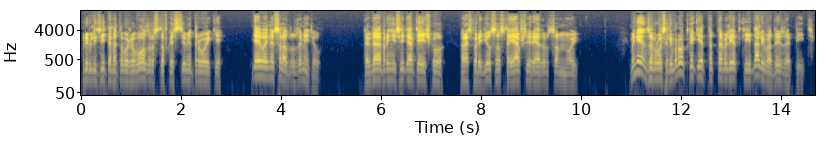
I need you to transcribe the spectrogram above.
приблизительно того же возраста в костюме тройки. Я его не сразу заметил. «Тогда принесите аптечку», — распорядился стоявший рядом со мной. Мне забросили в рот какие-то таблетки и дали воды запить.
